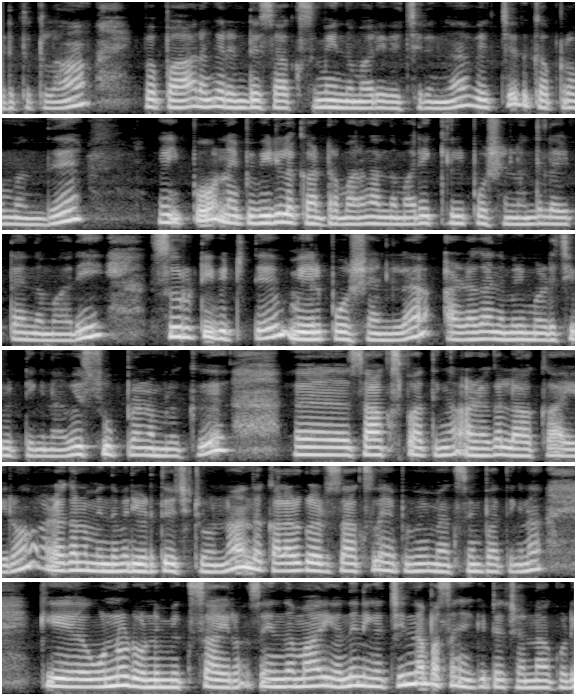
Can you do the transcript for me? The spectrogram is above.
எடுத்துக்கலாம். இப்போ பாருங்கள் ரெண்டு சாக்ஸுமே இந்த மாதிரி வச்சுருங்க. வச்சதுக்கப்புறம் வந்து இப்போது நான் இப்போ வீடியோவில் காட்டுற பாருங்க அந்த மாதிரி கீழ் போர்ஷனில் வந்து லைட்டாக இந்த மாதிரி சுருட்டி விட்டுட்டு மேல் போர்ஷனில் அழகாக இந்த மாதிரி மடித்து விட்டிங்கனாவே சூப்பராக நம்மளுக்கு சாக்ஸ் பார்த்திங்கன்னா அழகாக லாக் ஆயிரும். அழகாக நம்ம இந்த மாதிரி எடுத்து வச்சுட்டோம்னா அந்த கலர் கலர் சாக்ஸ்லாம் எப்பவுமே மேக்ஸிமம் பார்த்திங்கன்னா கே ஒன்றோட ஒன்று மிக்ஸ் ஆயிரும். ஸோ இந்த மாதிரி வந்து நீங்கள் சின்ன பசங்க கிட்ட சொன்னால் கூட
